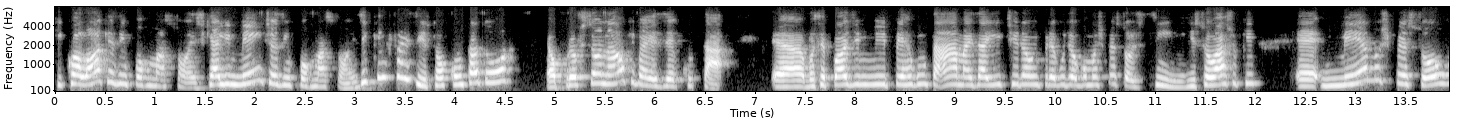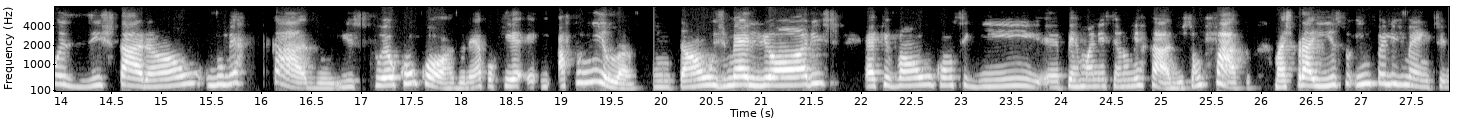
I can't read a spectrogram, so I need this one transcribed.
que coloque as informações, que alimente as informações. E quem faz isso? É o contador, é o profissional que vai executar. É, você pode me perguntar, ah, mas aí tira o emprego de algumas pessoas. Sim, isso eu acho que é, menos pessoas estarão no mercado. Isso eu concordo, né? Porque afunila. Então, os melhores é que vão conseguir é, permanecer no mercado. Isso é um fato. Mas para isso, infelizmente,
